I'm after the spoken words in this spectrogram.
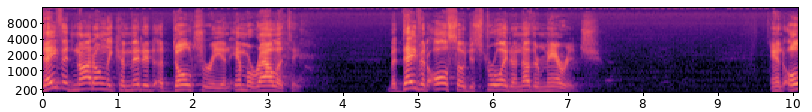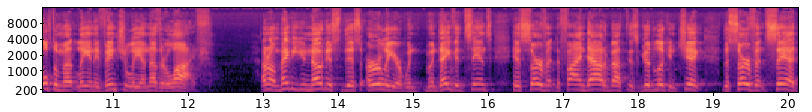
David not only committed adultery and immorality, but David also destroyed another marriage. And ultimately and eventually another life. I don't know, maybe you noticed this earlier when, when David sends his servant to find out about this good looking chick. The servant said,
